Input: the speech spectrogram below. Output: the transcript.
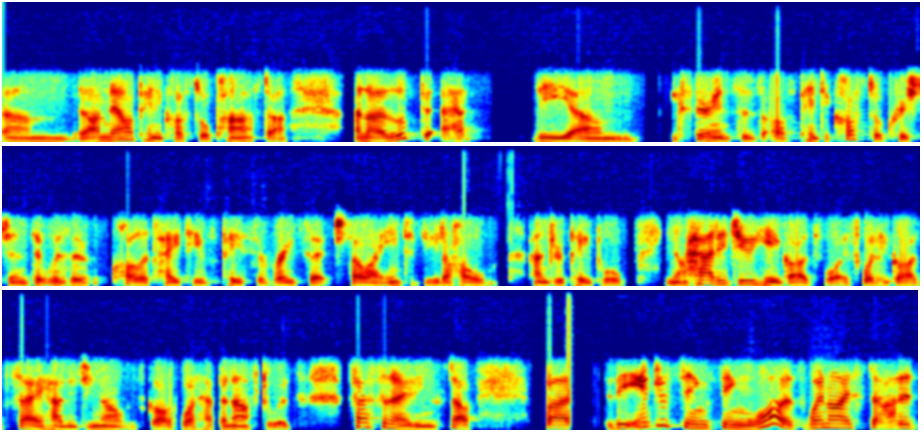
um, I'm now a Pentecostal pastor, and I looked at the um, experiences of Pentecostal Christians. It was a qualitative piece of research. So I interviewed a whole hundred people. You know, how did you hear God's voice? What did God say? How did you know it was God? What happened afterwards? Fascinating stuff. But the interesting thing was when I started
